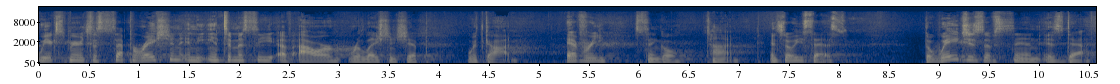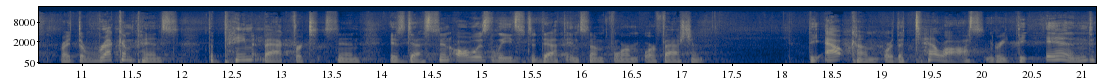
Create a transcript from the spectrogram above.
we experience a separation in the intimacy of our relationship with God. Every single time. And so he says, the wages of sin is death, right? The recompense, the payment back for t- sin is death. Sin always leads to death in some form or fashion. The outcome, or the telos in Greek, the end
